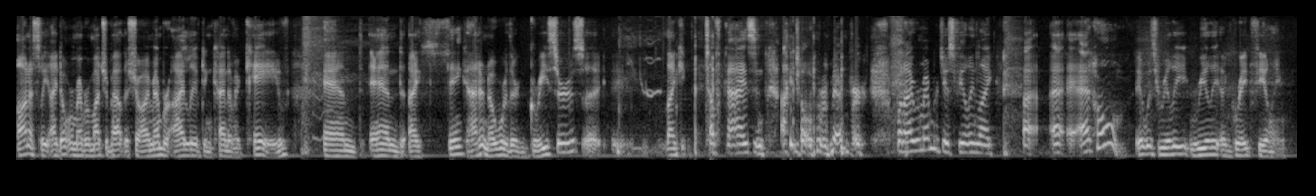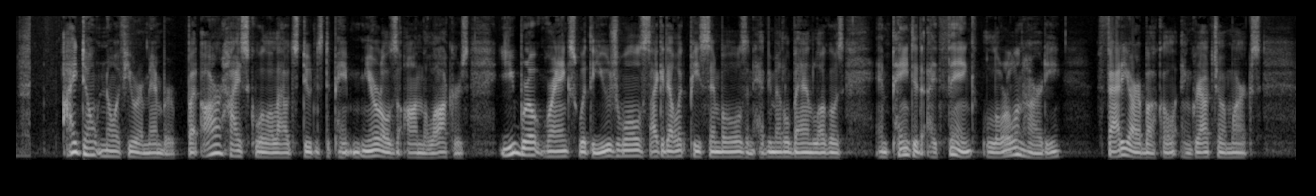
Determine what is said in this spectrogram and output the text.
honestly I don't remember much about the show. I remember I lived in kind of a cave, and and I think I don't know were there greasers, uh, like tough guys, and I don't remember, but I remember just feeling like uh, at home. It was really really a great feeling. I don't know if you remember, but our high school allowed students to paint murals on the lockers. You broke ranks with the usual psychedelic peace symbols and heavy metal band logos and painted, I think, Laurel and Hardy, Fatty Arbuckle, and Groucho Marx.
